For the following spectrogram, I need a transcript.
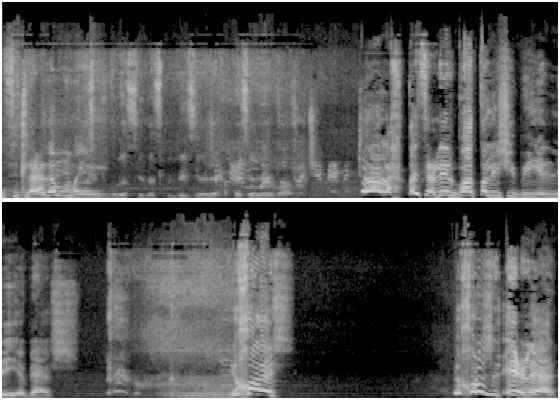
نسيت العالم وما باش ي... كيقولوا السيدات بليتي عليه حطيتي عليه الباطل؟ لا حطيت عليه الباطل يجي يبين لي باش. يخرج. يخرج الإعلان.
